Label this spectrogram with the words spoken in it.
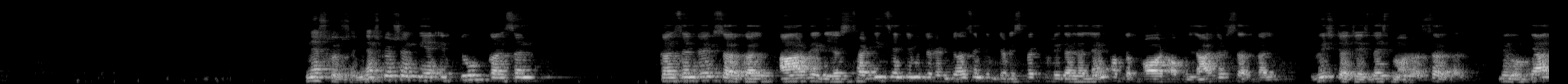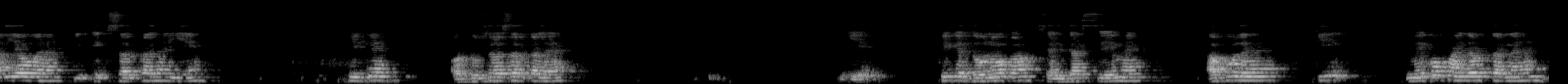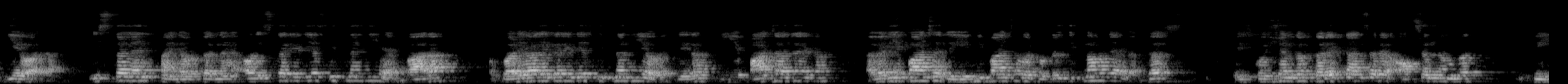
Next question. नेक्स्ट क्वेश्चन दिया if two concen concentrate circle are radius 13 centimetre and 12 centimetre respectively then the length of the chord of larger circle which touches the smaller circle देखो, क्या दिया हुआ है? कि एक circle है, ये ठीक है? और दूसरा सर्कल है ये। ठीक है, दोनों का सेंटर सेम है। अब बोले हैं कि मेरे को फाइंड आउट करना है ये वाला। इसका लेंथ फाइंड आउट करना है। और इसका रेडियस कितना दिया है? बारह। बड़े वाले का रेडियस कितना दिया हुआ है? तेरह। ये पाँच आ जाएगा। अगर ये पाँच है तो ये भी पाँच होगा। टोटल कितना हो जाएगा? दस। तो इस क्वेश्चन का करेक्ट आंसर है option number B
